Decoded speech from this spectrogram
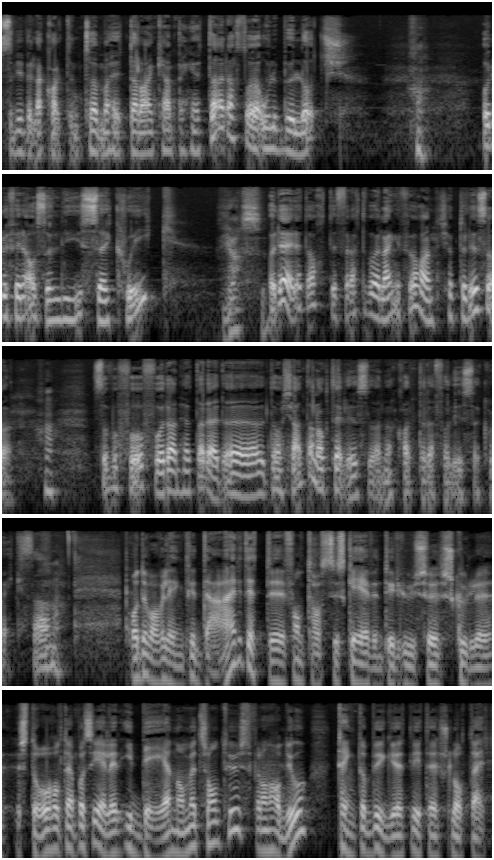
som vi ville kalt en tømmerhytte eller en campinghytte. Der står det Ole Bull Lodge. Huh. Og du finner også Lyse Creek. Yes. Og det er litt artig, for dette var lenge før han kjøpte Lysøen. Huh. Så hvorfor den heter det, det, da kjente han nok til Lysøen og kalte det for Lyse Creek. Så. Og det var vel egentlig der dette fantastiske eventyrhuset skulle stå, holdt jeg på å si, eller ideen om et sånt hus? For han hadde jo tenkt å bygge et lite slott der.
